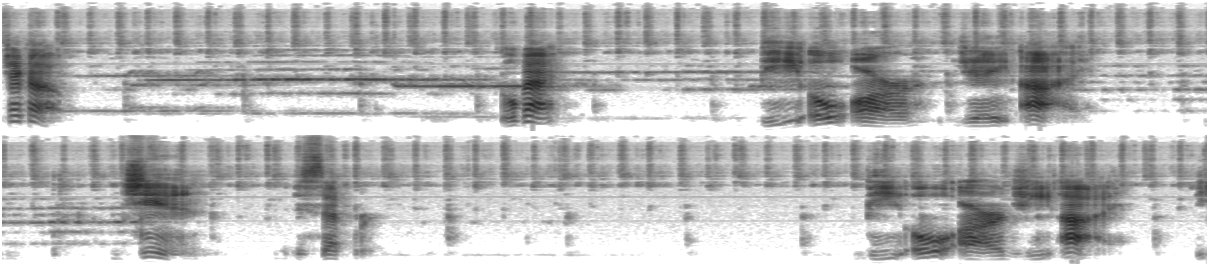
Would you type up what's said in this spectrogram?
Check out. Go back. B O R J I. Jin is separate. B O R G I. The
